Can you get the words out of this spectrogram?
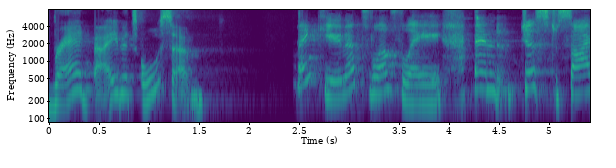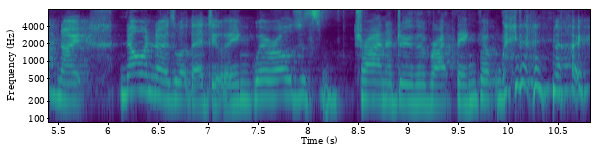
rad, babe. It's awesome. Thank you. That's lovely. And just side note, no one knows what they're doing. We're all just trying to do the right thing, but we don't know.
